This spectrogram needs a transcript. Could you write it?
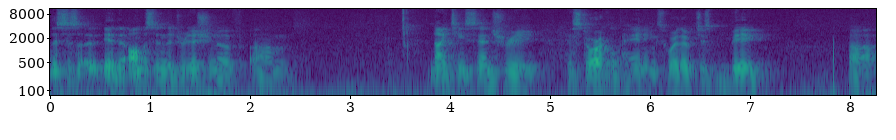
this is in the, almost in the tradition of um, 19th century historical paintings, where there was just big uh,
